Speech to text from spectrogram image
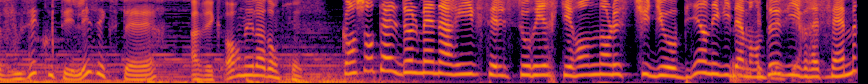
Vous écoutez les experts Avec Ornella Dampron. Quand Chantal Dolmen arrive, c'est le sourire qui rentre dans le studio, bien évidemment, de Vivre FM.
